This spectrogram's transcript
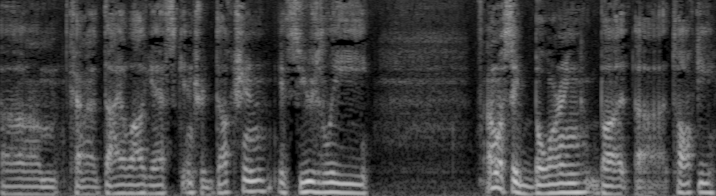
um, kind of dialogue esque introduction. It's usually, I don't want to say boring, but uh, talky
